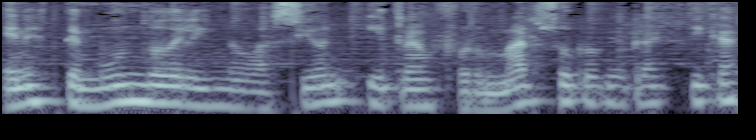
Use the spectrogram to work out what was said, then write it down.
en este mundo de la innovación y transformar su propia práctica?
